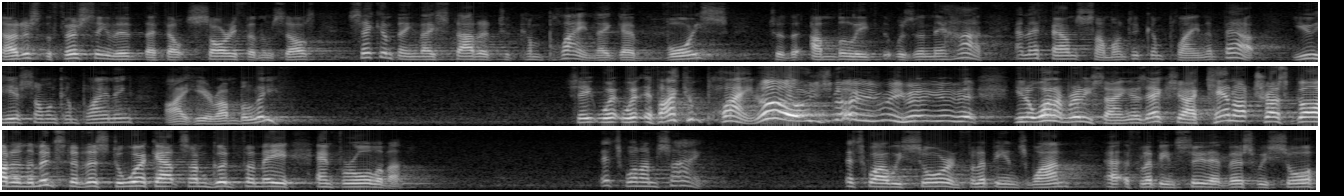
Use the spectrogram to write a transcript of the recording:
Notice the first thing that they felt sorry for themselves. Second thing, they started to complain. They gave voice to the unbelief that was in their heart. And they found someone to complain about. You hear someone complaining, I hear unbelief. See, if I complain, oh, you know, what I'm really saying is actually, I cannot trust God in the midst of this to work out some good for me and for all of us. That's what I'm saying. That's why we saw in Philippians 1, uh, Philippians 2, that verse we saw,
